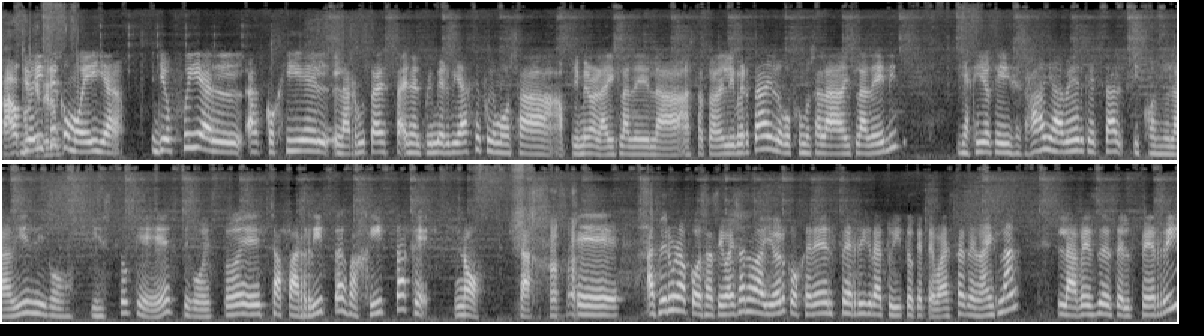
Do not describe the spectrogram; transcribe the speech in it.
Ah, Yo hice como ella. Yo fui al, a- cogí el- la ruta esta, en el primer viaje fuimos a, primero a la isla de la Estatua de la Libertad y luego fuimos a la isla de Ellis y aquello que dices, ay, a ver qué tal. Y cuando la vi digo, ¿y esto qué es? Digo, esto es chaparrita, es bajita, que no. O sea, eh, hacer una cosa, si vais a Nueva York, coger el ferry gratuito que te va a estar en Island, la ves desde el ferry,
